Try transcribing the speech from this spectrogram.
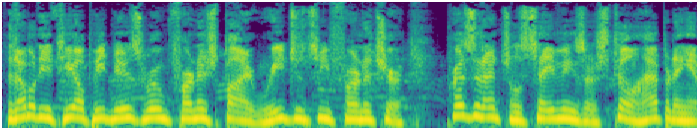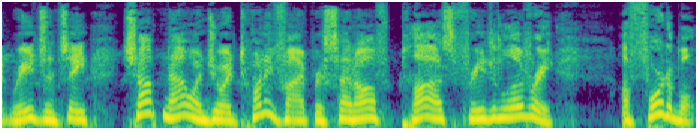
The WTOP newsroom furnished by Regency Furniture. Presidential savings are still happening at Regency. Shop now, enjoy 25% off plus free delivery. Affordable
